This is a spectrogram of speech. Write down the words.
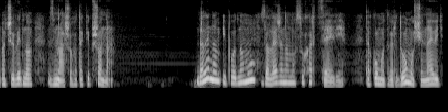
очевидно, з нашого таки пшона. Дали нам і по одному залежаному сухарцеві, такому твердому, що навіть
